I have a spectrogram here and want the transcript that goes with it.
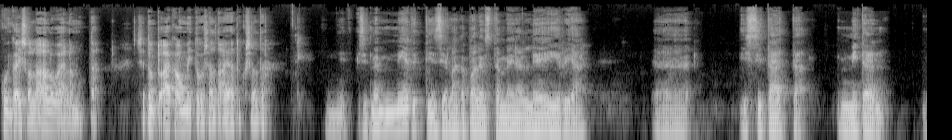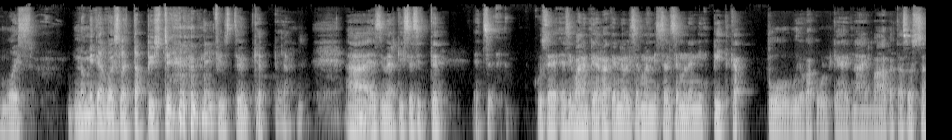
kuinka isolla alueella, mutta se tuntui aika omituiselta ajatukselta. Niin, Sitten me mietittiin siellä aika paljon sitä meidän leiriä, sitä, että miten voisi no miten voisi laittaa pystyyn, niin. pystyyn keppejä. Ää, esimerkiksi se sitten, että se, kun se esivanhempien rakenne oli semmoinen, missä oli semmoinen niin pitkä puu, joka kulkee näin vaakatasossa,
